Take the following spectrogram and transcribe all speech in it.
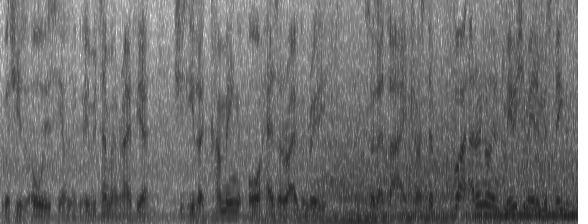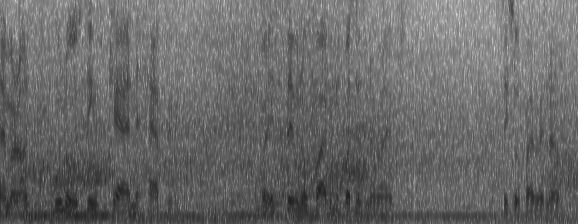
because she's always here. Like every time I arrive here she's either coming or has arrived already. So that's why I trust her but I don't know if maybe she made a mistake this time around. Who knows? Things can happen. But it's 7.05 and the bus hasn't arrived. It's 6.05 right now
